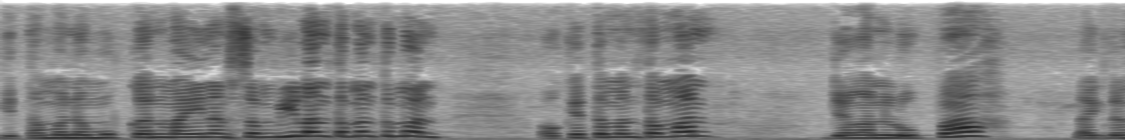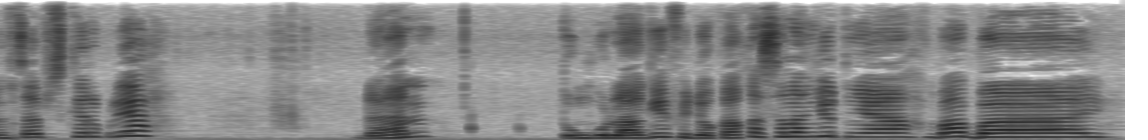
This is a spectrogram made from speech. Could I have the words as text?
kita menemukan mainan sembilan teman-teman. Oke teman-teman, jangan lupa like dan subscribe ya. Dan tunggu lagi video kakak selanjutnya. Bye-bye.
